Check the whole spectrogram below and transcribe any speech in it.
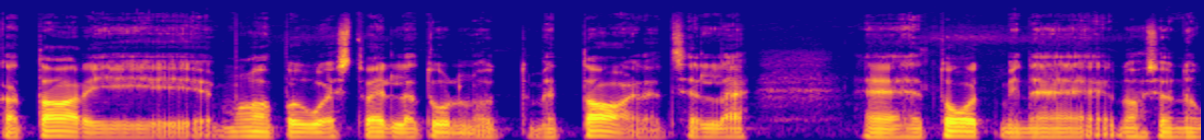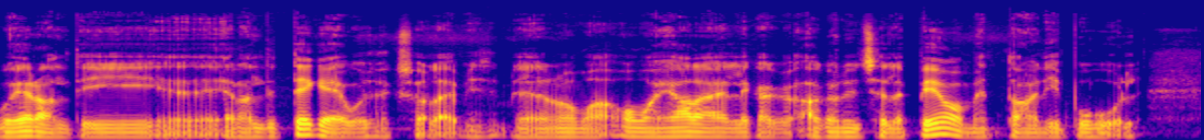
Katari maapõuest välja tulnud metaan, et selle eh, tootmine, noh, see on nagu eraldi, eraldi tegevus, eks ole, mis, millel on oma, oma jalajälg, aga, aga nüüd selle biometaani puhul äh,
